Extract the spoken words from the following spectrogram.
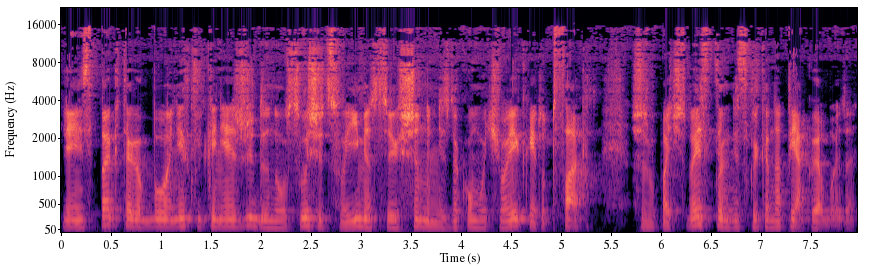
для инспектора было несколько неожиданно услышать свое имя совершенно незнакомого человека, и тот факт, что почтмейстер несколько напряг работа,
